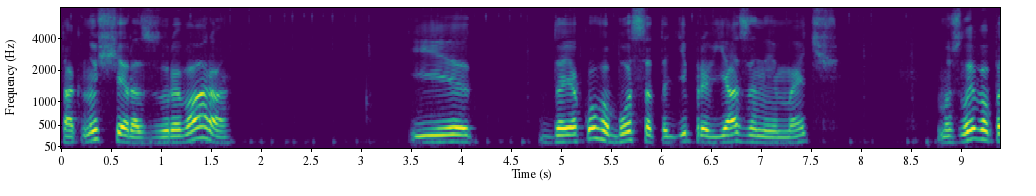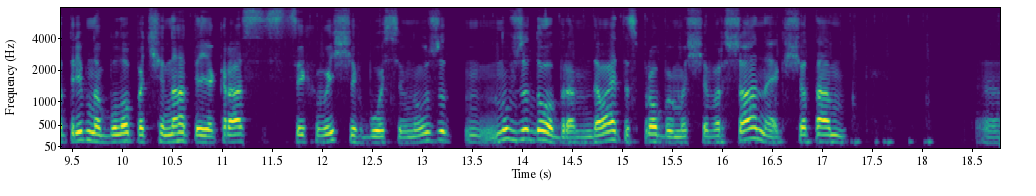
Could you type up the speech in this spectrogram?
Так, ну ще раз, Зуривара. І до якого боса тоді прив'язаний меч? Можливо, потрібно було починати якраз з цих вищих босів. Ну, вже, ну, вже добре. Давайте спробуємо ще Варшана. Якщо там е,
